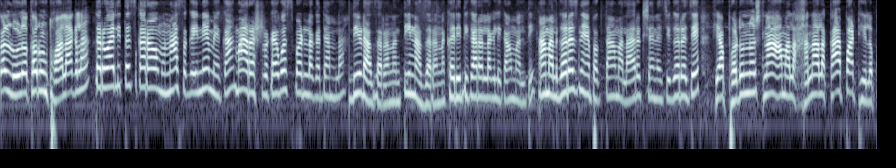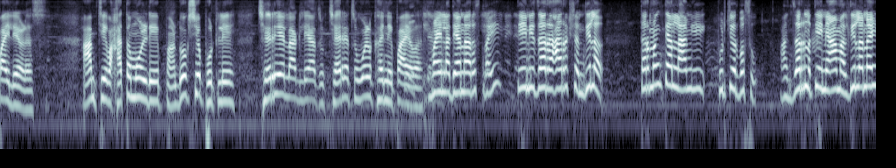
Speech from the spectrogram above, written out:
कळलोळ करून ठेवा लागला. तर वालीतच करावं म्हणून असं काही नेम आहे का? महाराष्ट्र काय वस पडलं का त्यांना? दीड हजारांना आणि तीन हजारांना खरेदी करायला लागली का आम्हाला ते? आम्हाला गरज नाही फक्त आम्हाला आरक्षणाची गरज आहे. ह्या फडूनच ना आम्हाला हानाला काय पाठीलं पाहिले वेळेस? आमचे हात मोडले प- डोकशे फुटले. छेरे लागले अजून छेऱ्याचं ओळखणे पायावर. महिला देणारच नाही. त्यांनी जर आरक्षण दिलं तर मग त्यांना आम्ही खुर्चीवर बसू. आणि जर न त्यांनी आम्हाला दिलं नाही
